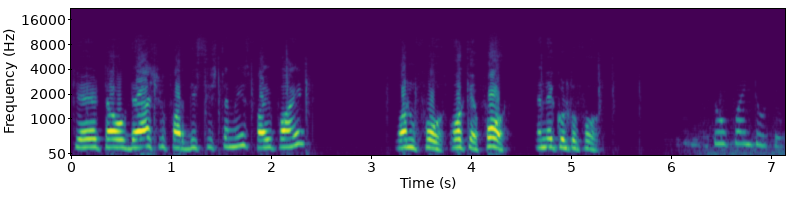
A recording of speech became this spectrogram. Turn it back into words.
K tau dashed for this system is 5.14, okay, 4, n equal to 4. Two point two two.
